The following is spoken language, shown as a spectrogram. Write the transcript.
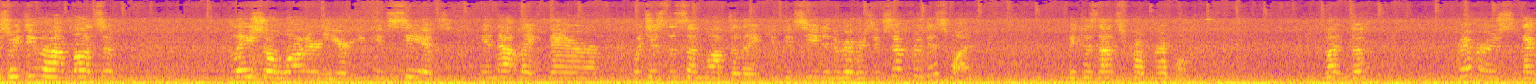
course, we do have lots of glacial water here. You can see it in that lake there, which is the Juan Lake. You can see it in the rivers, except for this one, because that's from Ripple. But the rivers that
